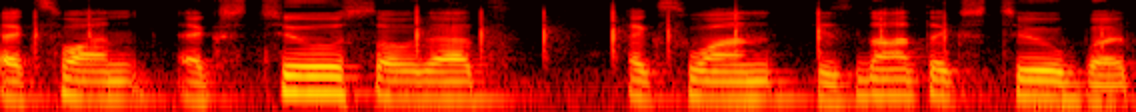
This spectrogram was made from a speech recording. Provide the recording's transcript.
x1, x2, so that x1 is not x2, but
